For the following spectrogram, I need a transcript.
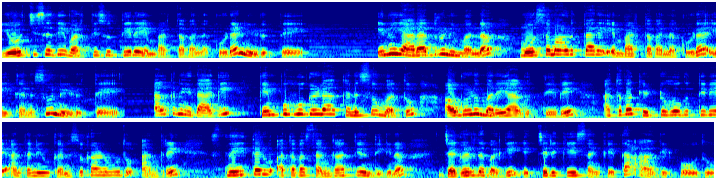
ಯೋಚಿಸದೆ ವರ್ತಿಸುತ್ತೀರಾ ಎಂಬ ಅರ್ಥವನ್ನ ಕೂಡ ನೀಡುತ್ತೆ. ಇನ್ನು ಯಾರಾದರೂ ನಿಮ್ಮನ್ನ ಮೋಸ ಮಾಡುತ್ತಾರೆ ಎಂಬ ಅರ್ಥವನ್ನ ಕೂಡ ಈ ಕನಸು ನೀಡುತ್ತೆ. ನಾಲ್ಕನೆಯದಾಗಿ ಕೆಂಪು ಹೂಗಳ ಕನಸು ಮತ್ತು ಅವುಗಳು ಮರೆಯಾಗುತ್ತಿವೆ ಅಥವಾ ಕೆಟ್ಟು ಹೋಗುತ್ತಿವೆ ಅಂತ ನೀವು ಕನಸು ಕಾಣುವುದು ಅಂದ್ರೆ ಸ್ನೇಹಿತರು ಅಥವಾ ಸಂಗಾತಿಯೊಂದಿಗಿನ ಜಗಳದ ಬಗ್ಗೆ ಎಚ್ಚರಿಕೆಯ ಸಂಕೇತ ಆಗಿರ್ಬೋದು.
